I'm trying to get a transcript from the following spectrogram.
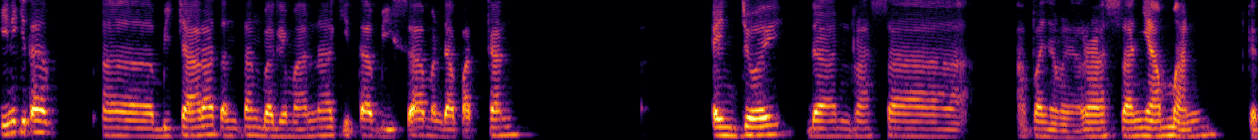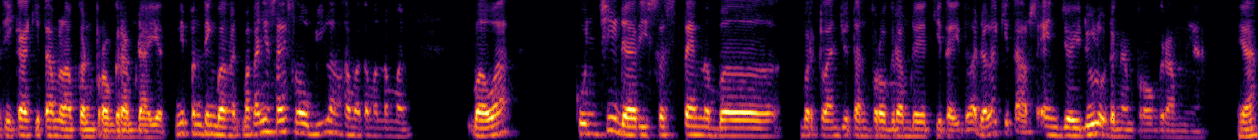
ini kita uh, bicara tentang bagaimana kita bisa mendapatkan enjoy dan rasa apa namanya rasa nyaman ketika kita melakukan program diet ini penting banget makanya saya selalu bilang sama teman-teman bahwa kunci dari sustainable berkelanjutan program diet kita itu adalah kita harus enjoy dulu dengan programnya ya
